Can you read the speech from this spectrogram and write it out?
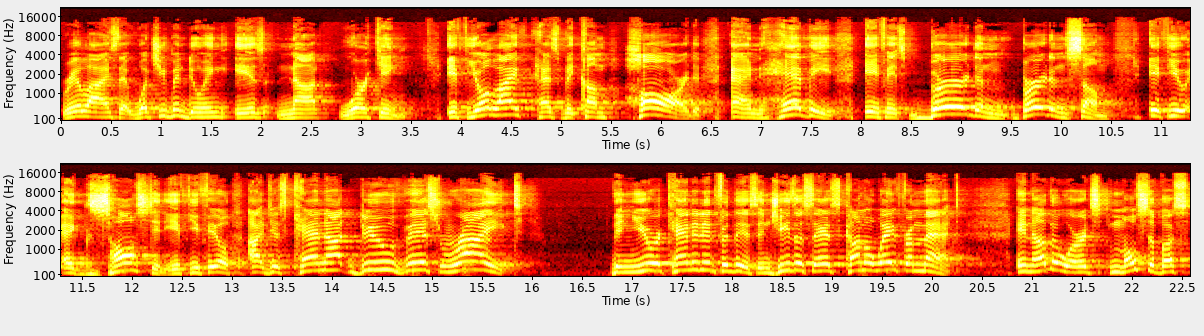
realize that what you've been doing is not working. If your life has become hard and heavy, if it's burden, burdensome, if you're exhausted, if you feel, I just cannot do this right, then you're a candidate for this. And Jesus says, come away from that. In other words, most of us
